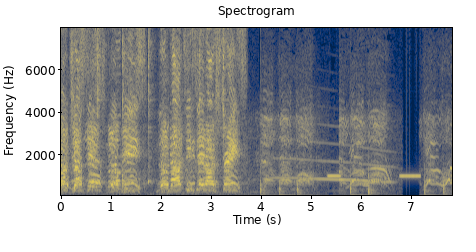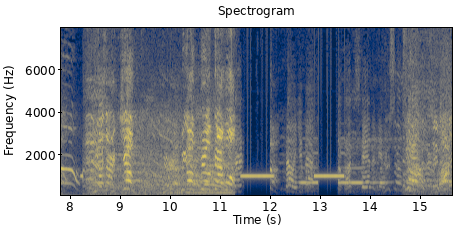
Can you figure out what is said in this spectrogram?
No justice, no peace, no Nazis in our streets. You guys are a joke! We gonna build that wall! No, you back! I'm standing here! Everybody!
